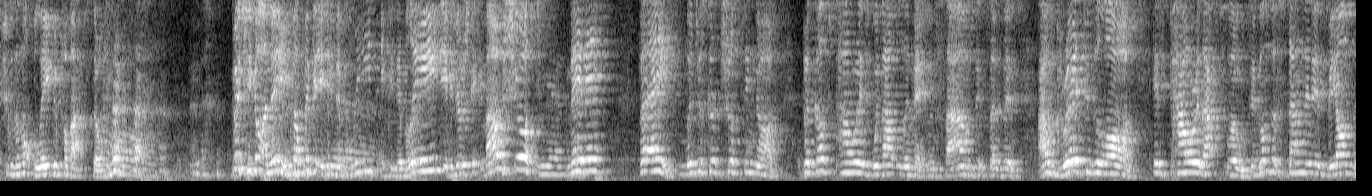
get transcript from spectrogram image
She goes, I'm not believing for that stuff. but she got a knee. I'm thinking, if you'd have if you'd have believed, if you'd just get your mouth shut, yeah. maybe. But hey, we're just going to trust in God. But God's power is without limit. In Psalms it says this, how great is the Lord his power is absolute. His understanding is beyond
